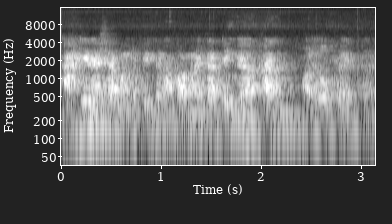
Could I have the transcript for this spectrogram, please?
akhirnya saya mengerti kenapa mereka tinggalkan oleh operator.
